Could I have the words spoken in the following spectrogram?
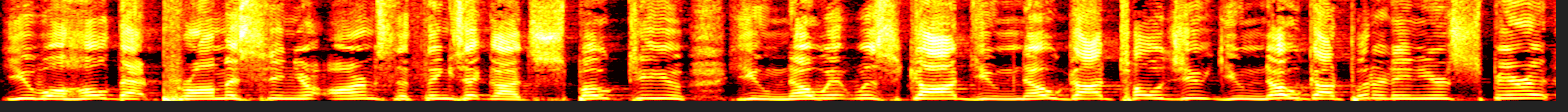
You will hold that promise in your arms, the things that God spoke to you. You know it was God. You know God told you. You know God put it in your spirit.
